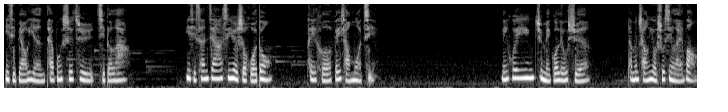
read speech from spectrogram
一起表演台风诗句《齐德拉》，一起参加新月社活动，配合非常默契。林徽因去美国留学，他们常有书信来往。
